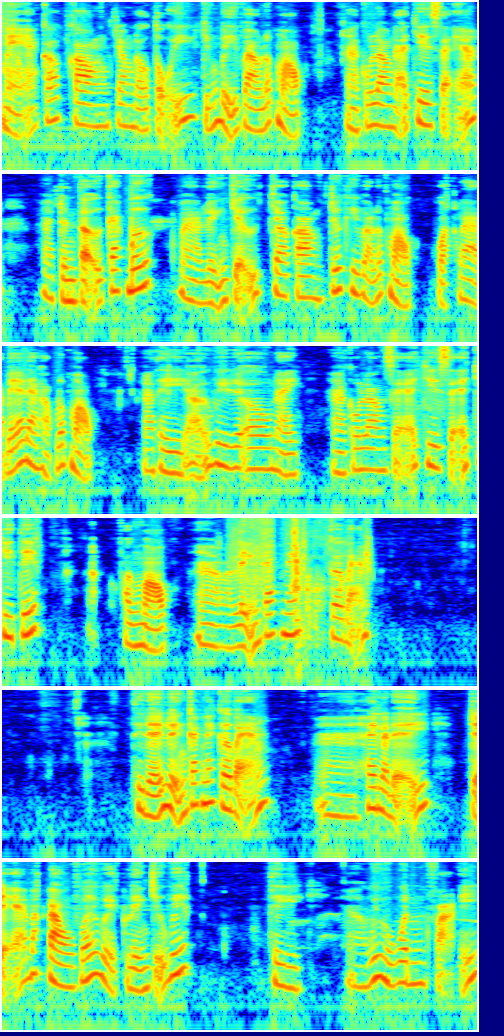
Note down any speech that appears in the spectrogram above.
mẹ có con trong độ tuổi chuẩn bị vào lớp 1 à, cô Loan đã chia sẻ à, trình tự các bước mà luyện chữ cho con trước khi vào lớp 1 hoặc là bé đang học lớp 1 à, thì ở video này à, cô Loan sẽ chia sẻ chi tiết à, phần 1 à, luyện các nét cơ bản thì để luyện các nét cơ bản à, hay là để trẻ bắt đầu với việc luyện chữ viết thì à, quý phụ huynh phải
